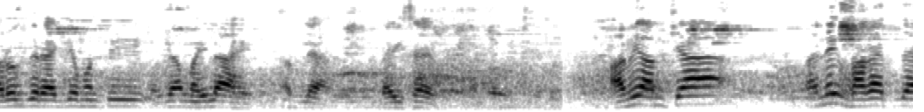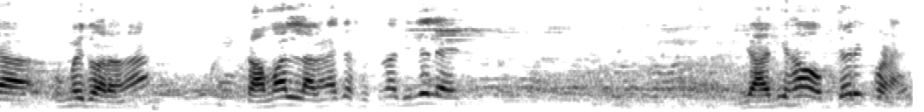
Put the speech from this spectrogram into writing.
आरोग्य राज्यमंत्री ज्या महिला आहेत आपल्या ताईसाहेब आम्ही आमच्या अनेक भागातल्या उमेदवारांना कामाला लागण्याच्या सूचना दिलेल्या आहेत. यादी हा औपचारिकपणा आहे.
